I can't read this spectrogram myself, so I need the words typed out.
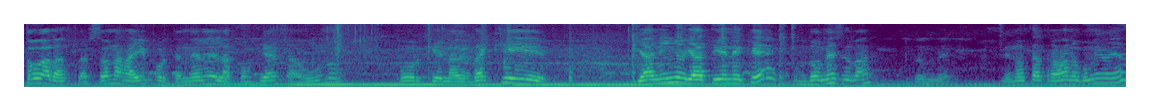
todas las personas ahí por tenerle la confianza a uno. Porque la verdad que ya niño ya tiene que dos meses va. Dos meses. Que no está trabajando conmigo ya.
